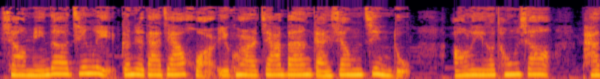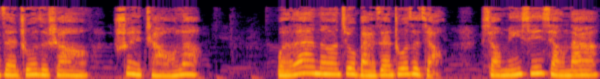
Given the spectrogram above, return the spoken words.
小明的经理跟着大家伙儿一块儿加班赶项目进度，熬了一个通宵，趴在桌子上睡着了。文案呢就摆在桌子角，小明心想呢，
